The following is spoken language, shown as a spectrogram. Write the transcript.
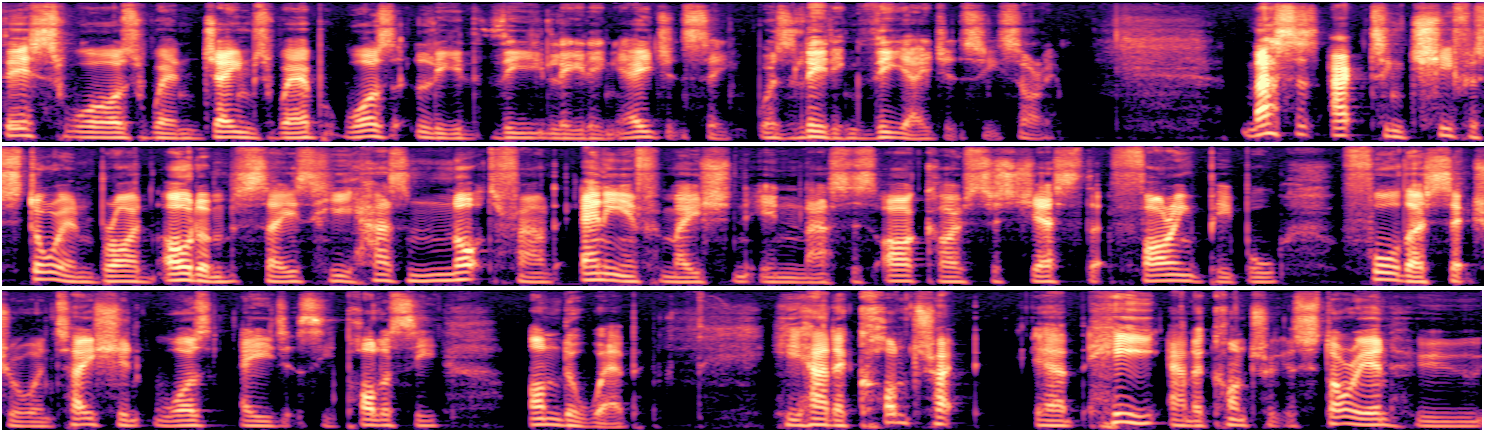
This was when James Webb was lead the leading agency, was leading the agency, sorry. NASA's acting chief historian Brian Odom says he has not found any information in NASA's archives to suggest that firing people for their sexual orientation was agency policy under Webb. He had a contract uh, he and a contract historian who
